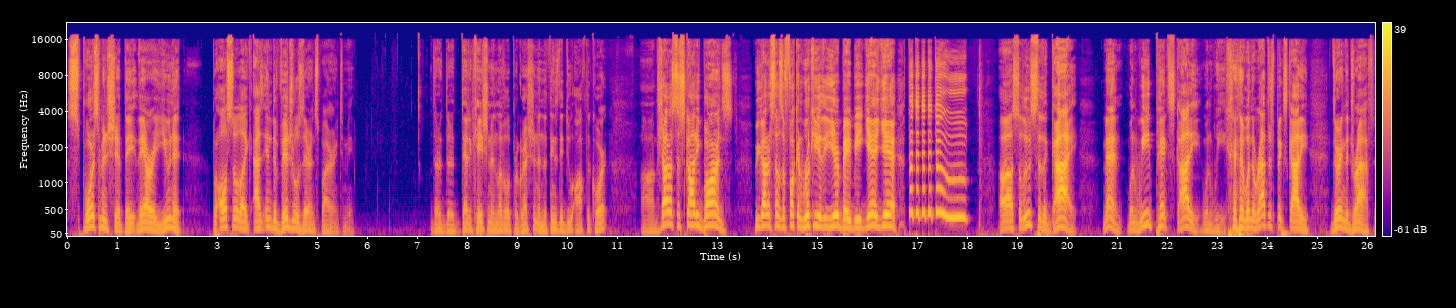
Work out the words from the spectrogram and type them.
sportsmanship. They they are a unit, but also like as individuals, they're inspiring to me. Their their dedication and level of progression and the things they do off the court. Um, shout outs to Scottie Barnes. We got ourselves a fucking rookie of the year, baby. Yeah, yeah. Uh, salutes to the guy. Man, when we picked Scottie, when we when the Raptors picked Scottie during the draft,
